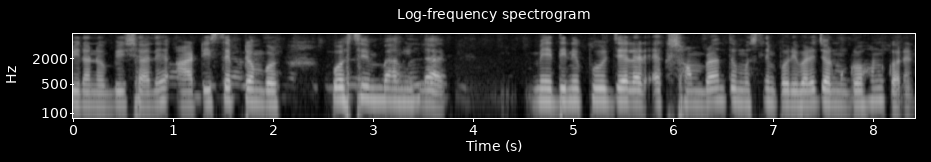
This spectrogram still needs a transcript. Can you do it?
বিরানব্বই সালে আটই সেপ্টেম্বর পশ্চিম বাংলার মেদিনীপুর জেলার এক সম্ভ্রান্ত মুসলিম পরিবারে জন্মগ্রহণ করেন।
